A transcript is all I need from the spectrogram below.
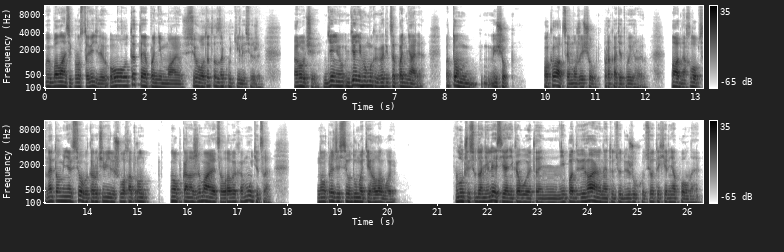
Вы балансик просто видели? О, вот это я понимаю. Все, вот это закутились уже. Короче, денег, денегу мы, как говорится, подняли. Потом еще покладся, может еще прокатит выиграю. Ладно, хлопцы, на этом у меня все. Вы, короче, видели, что лохотрон кнопка нажимается, лавеха мутится. Но прежде всего думайте головой. Лучше сюда не лезь, я никого это не подвигаю на эту всю движуху. Все это херня полная.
